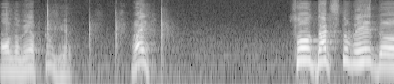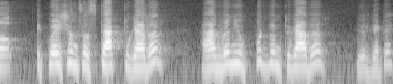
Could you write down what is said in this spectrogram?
all the way up to here, right. So, that is the way the equations are stacked together and when you put them together you will get a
